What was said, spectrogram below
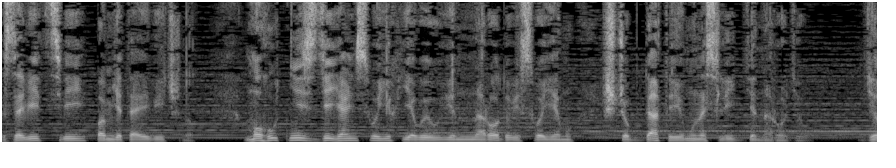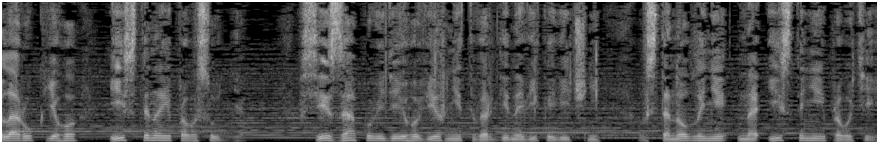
завіт свій пам'ятає вічно. Могутність діянь своїх явив він народові своєму, щоб дати йому насліддя народів. Діла рук його істина і правосуддя. Всі заповіді його вірні, тверді на віки вічні, встановлені на істині і правоті.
